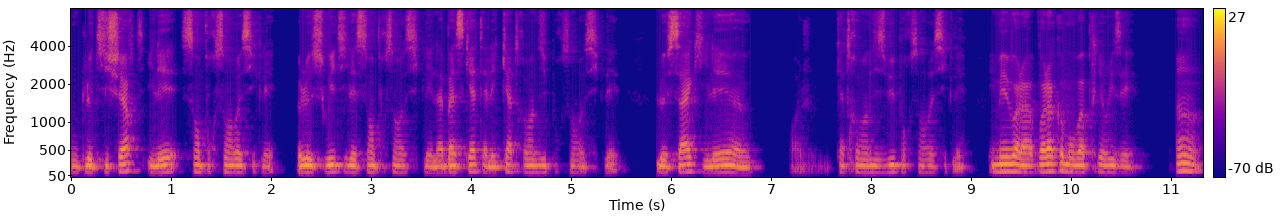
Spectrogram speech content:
Donc le t-shirt, il est 100% recyclé. Le sweat, il est 100% recyclé. La basket, elle est 90% recyclée. Le sac, il est, heu, oh je 98% recyclé. Mais voilà, voilà comment on va prioriser. 1,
